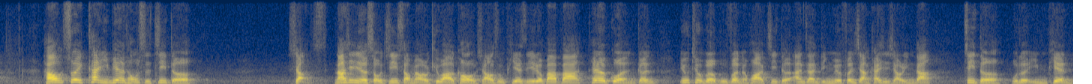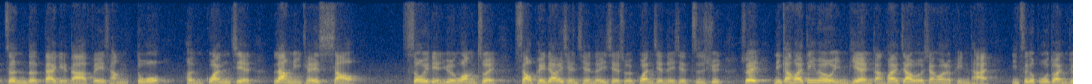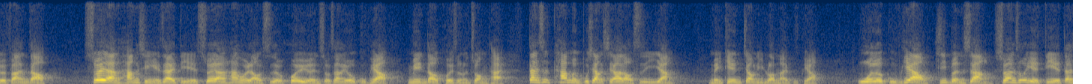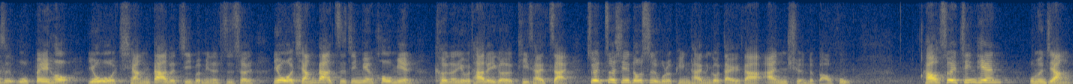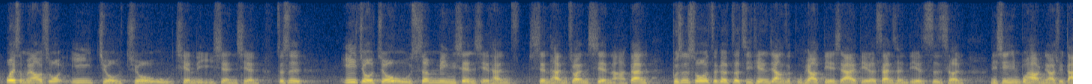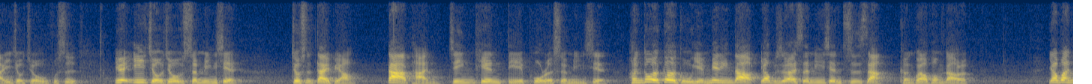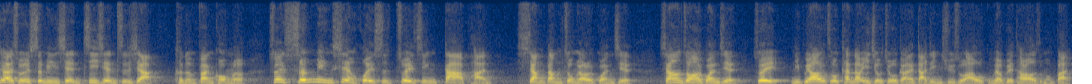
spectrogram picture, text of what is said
好，所以看影片的同时，记得小拿起你的手机扫描我的 Q R code，小鼠 P S 一六八八 Telegram 跟 YouTube 的部分的话，记得按赞、订阅、分享、开启小铃铛。记得我的影片真的带给大家非常多。很关键，让你可以少受一点冤枉罪，少赔掉一钱钱的一些所谓关键的一些资讯。所以你赶快订阅我影片，赶快加入我相关的平台。你这个波段你就会发现到，虽然行情也在跌，虽然汉伟老师的会员手上有股票面临到亏损的状态，但是他们不像其他老师一样，每天叫你乱买股票。我的股票基本上虽然说也跌，但是我背后有我强大的基本面的支撑，有我强大资金面后面可能有它的一个题材在，所以这些都是我的平台能够带给大家安全的保护。好，所以今天我们讲为什么要说一九九五千里一线牵，这是一九九五生命线协谈闲谈专线啊，但。不是说这个这几天这样子股票跌下来，跌了三成，跌了四成，你心情不好，你要去打一九九五，不是？因为一九九五生命线就是代表大盘今天跌破了生命线，很多的个股也面临到，要不是在生命线之上，可能快要碰到了，要不然就在所谓生命线季线之下，可能翻空了。所以生命线会是最近大盘相当重要的关键，相当重要的关键。所以你不要说看到一九九五赶快打进去，说啊我股票被套牢怎么办？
